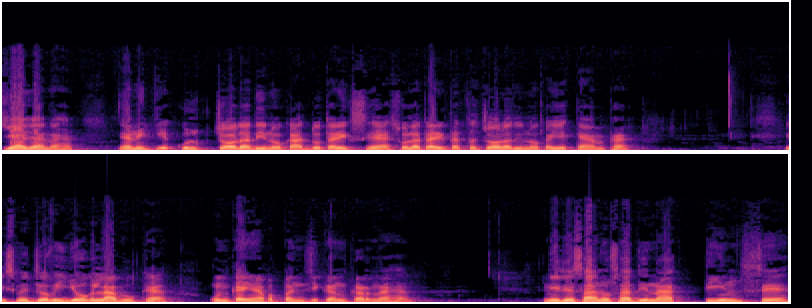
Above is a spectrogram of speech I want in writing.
किया जाना है। यानी कि कुल चौदह दिनों का, दो तारीख से है, सोलह तारीख तक तो चौदह दिनों का ये कैंप है। इसमें जो भी योग लाभुक है, उनका यहाँ पर पंजीकरण करना है। निर्देशानुसार दिनांक तीन से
